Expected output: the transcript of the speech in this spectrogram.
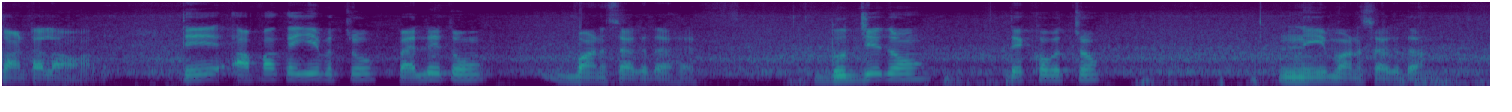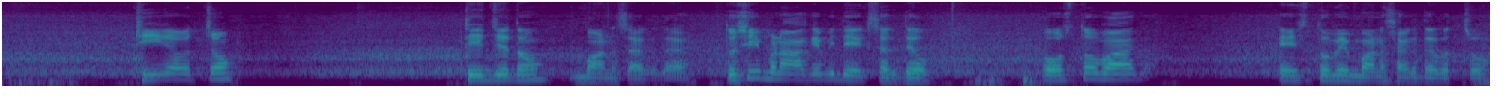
ਕਾਂਟਾ ਲਾਵਾਂਗੇ। ਤੇ ਆਪਾਂ ਕਹੀਏ ਬੱਚੋ, ਪਹਿਲੇ ਤੋਂ ਬਣ ਸਕਦਾ ਹੈ। ਦੂਜੇ ਤੋਂ, ਦੇਖੋ ਬੱਚੋ, ਨਹੀਂ ਬਣ ਸਕਦਾ। ਠੀਕ ਹੈ ਬੱਚੋ? ਤੀਜੇ ਤੋਂ ਬਣ ਸਕਦਾ ਹੈ। ਤੁਸੀਂ ਬਣਾ ਕੇ ਵੀ ਦੇਖ ਸਕਦੇ ਹੋ। ਉਸ ਤੋਂ ਬਾਅਦ ਇਸ ਤੋਂ ਵੀ ਬਣ ਸਕਦਾ ਬੱਚੋ।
